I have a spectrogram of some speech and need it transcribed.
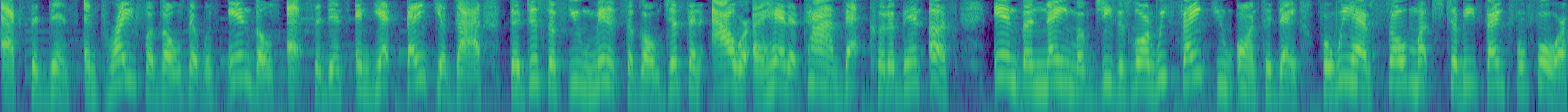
accidents and pray for those that was in those accidents. And yet thank you god that just a few minutes ago just an hour ahead of time that could have been us. In the name of jesus lord we thank you on today for we have so much to be thankful for.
